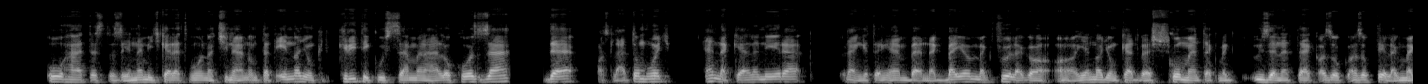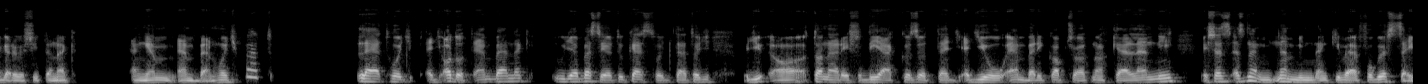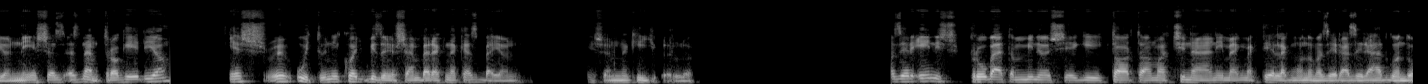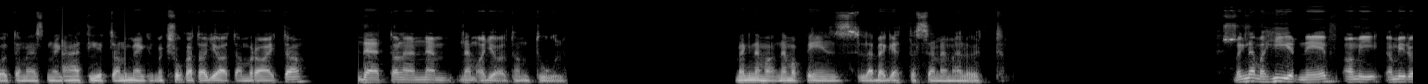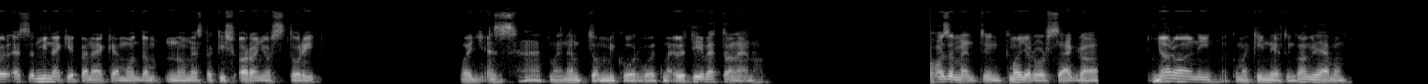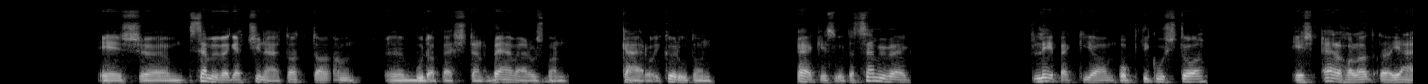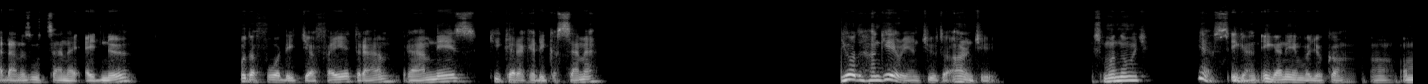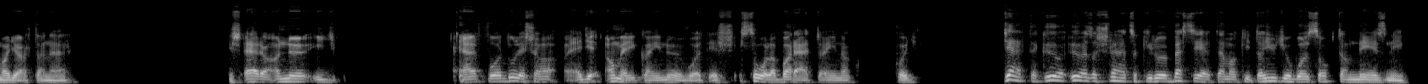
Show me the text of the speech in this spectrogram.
ó, hát ezt azért nem így kellett volna csinálnom. Tehát én nagyon kritikus szemmel állok hozzá, de azt látom, hogy ennek ellenére rengeteg embernek bejön, meg főleg a, a ilyen nagyon kedves kommentek, meg üzenetek, azok, azok tényleg megerősítenek engem emben, hogy hát lehet, hogy egy adott embernek, ugye beszéltük ezt, hogy, tehát, hogy, hogy a tanár és a diák között egy, egy jó emberi kapcsolatnak kell lenni, és ez, ez nem, nem mindenkivel fog összejönni, és ez, ez nem tragédia, és úgy tűnik, hogy bizonyos embereknek ez bejön, és ennek így örülök. Azért én is próbáltam minőségi tartalmat csinálni, meg, meg tényleg mondom, azért azért átgondoltam ezt, meg átírtam, meg, meg sokat agyaltam rajta, de talán nem, nem agyaltam túl. Meg nem a, nem a pénz lebegett a szemem előtt. Meg nem a hírnév, ami, amiről ezt mindenképpen el kell mondanom ezt a kis aranyos sztorit, hogy ez, hát már nem tudom mikor volt, már öt éve talán, Hazamentünk Magyarországra nyaralni, akkor már kinnéltünk Angliában, és szemüveget csináltattam Budapesten, a belvárosban, Károly körúton. Elkészült a szemüveg, lépek ki a optikustól, és elhalad a járdán az utcán egy nő, odafordítja a fejét rám, rám néz, kikerekedik a szeme. You're the Hungarian tutor, aren't you? És mondom, hogy yes, igen, igen, én vagyok a, a, a magyar tanár. És erre a nő így elfordul, és a, egy amerikai nő volt, és szól a barátainak, hogy gyertek, ő, ő az a srác, akiről beszéltem, akit a YouTube-on szoktam nézni.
